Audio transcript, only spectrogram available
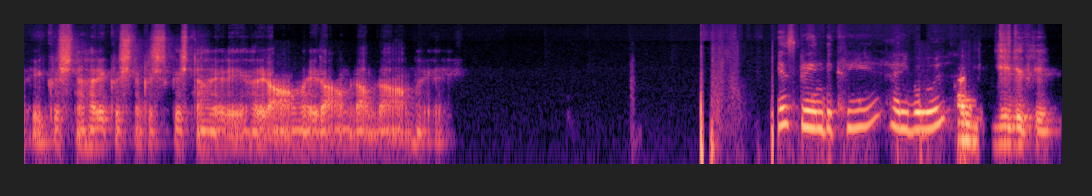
हरे कृष्ण हरे कृष्ण कृष्ण कृष्ण हरे हरे हरे राम हरे राम राम राम हरे हरे। ये स्क्रीन दिख रही है? हरी बोल। हाँ जी जी दिख रही है।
